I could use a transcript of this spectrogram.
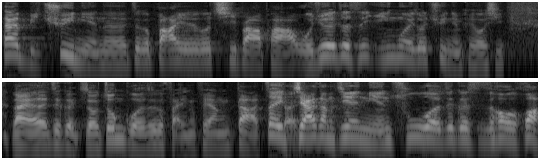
但比去年呢这个八月都七八趴。我觉得这是因为说去年佩洛西来了这个之后，中国的这个反应非常大，再加上今年年初啊这个时候的话，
